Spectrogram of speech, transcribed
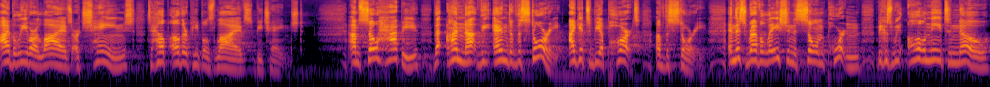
I believe our lives are changed to help other people's lives be changed. I'm so happy that I'm not the end of the story. I get to be a part of the story. And this revelation is so important because we all need to know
